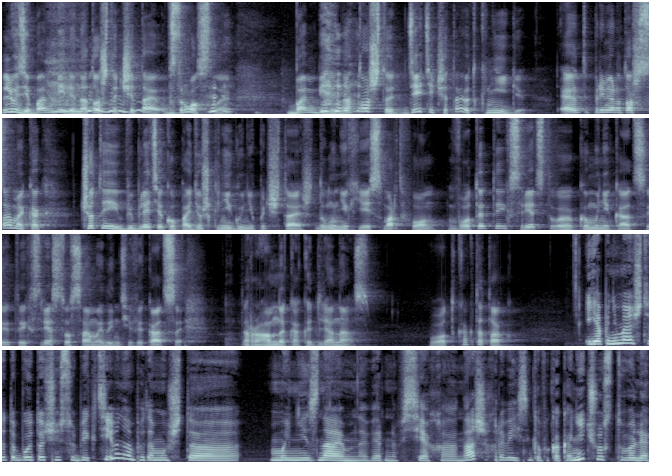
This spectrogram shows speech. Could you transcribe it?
люди бомбили на то, что читают, взрослые бомбили на то, что дети читают книги. Это примерно то же самое, как что ты в библиотеку пойдешь, книгу не почитаешь? Да у них есть смартфон. Вот это их средство коммуникации, это их средство самоидентификации. Равно как и для нас. Вот как-то так. Я понимаю, что это будет очень субъективно, потому что мы не знаем, наверное, всех а, наших ровесников и как они чувствовали.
